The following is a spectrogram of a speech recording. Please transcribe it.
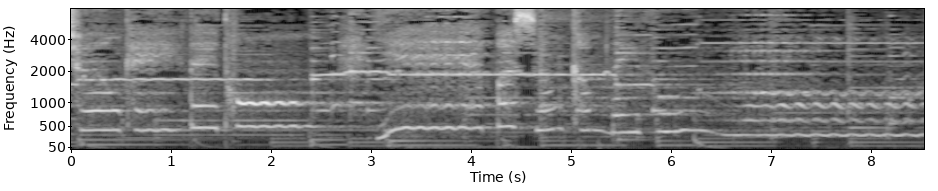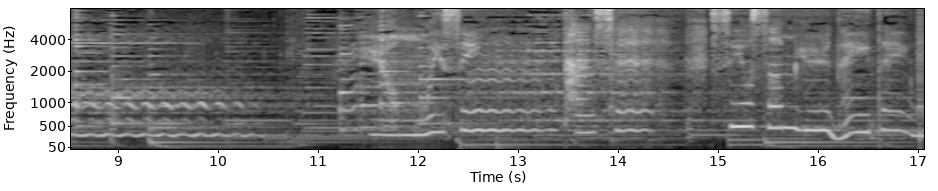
长期地痛，也不想给你苦恼。让每声叹息消失于你的梦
